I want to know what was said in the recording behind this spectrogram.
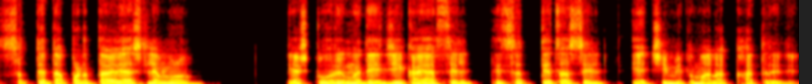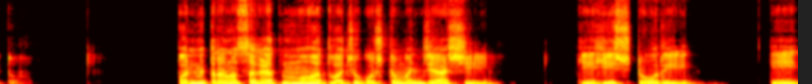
सत्यता पडताळली असल्यामुळं या स्टोरीमध्ये जे काय असेल ते सत्यच असेल याची मी तुम्हाला खात्री देतो. पण मित्रांनो सगळ्यात महत्वाची गोष्ट म्हणजे अशी, की ही स्टोरी ही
